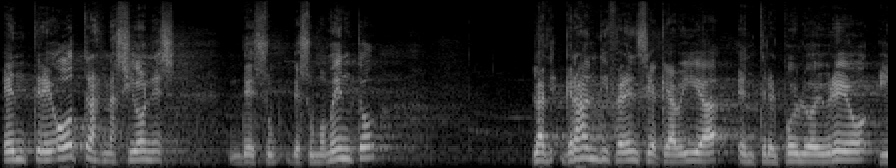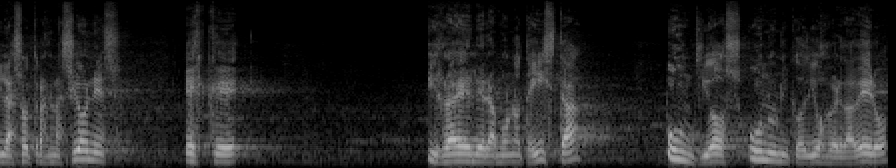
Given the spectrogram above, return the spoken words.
entre otras naciones de su, momento, la gran diferencia que había entre el pueblo hebreo y las otras naciones es que Israel era monoteísta, un Dios, un único Dios verdadero,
